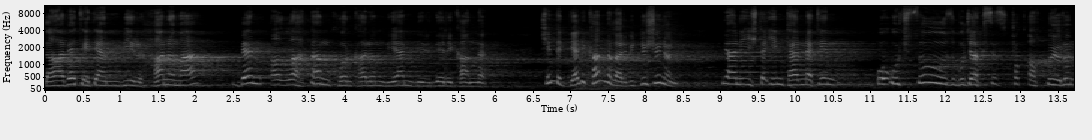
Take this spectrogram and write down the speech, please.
davet eden bir hanıma ben Allah'tan korkarım diyen bir delikanlı. Şimdi delikanlılar bir düşünün. Yani işte internetin o uçsuz bucaksız çok ah buyurun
